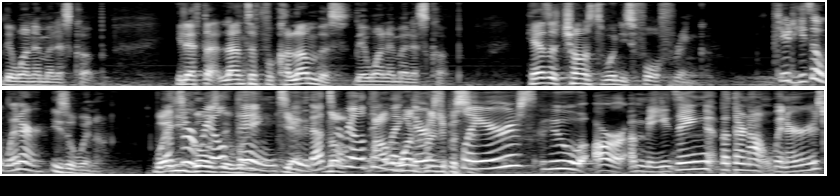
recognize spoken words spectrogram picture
They won MLS Cup. He left Atlanta for Columbus. They won MLS Cup. He has a chance to win his fourth ring. Dude, he's a winner. He's a winner. Where That's a goes, real thing too. Yeah. That's No, a real thing. Like there's 100%. players who are amazing, but they're not winners.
